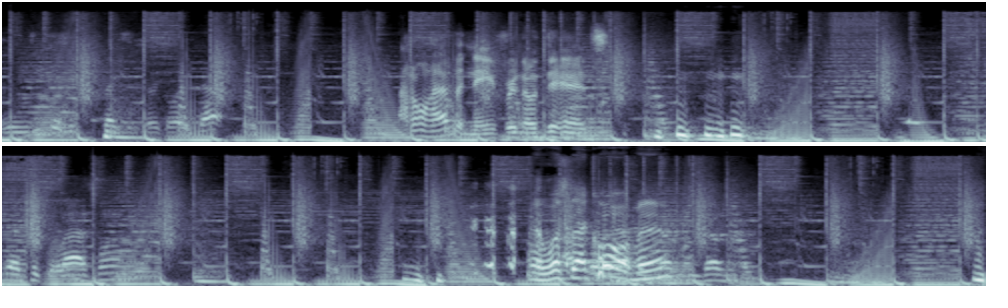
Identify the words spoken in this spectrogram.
you can't expect a circle like that. I don't have a name for no dance. You gotta pick the last one. Hey, what's that called, man? Yo,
